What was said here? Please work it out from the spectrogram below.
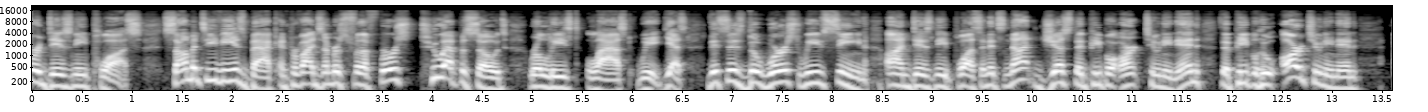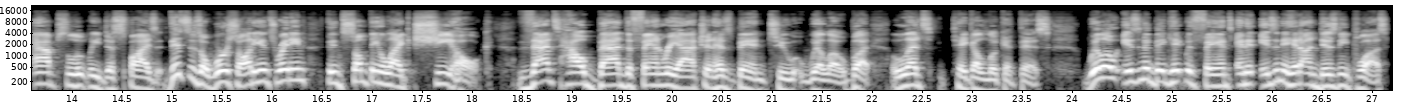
for Disney Plus. Samba TV is back and provides numbers for the first two episodes released last week. Yes, this is the worst we've seen on Disney Plus, and it's not just that people aren't tuning in, the people who are tuning in absolutely despise it. This is a worse audience rating than something like She Hulk. That's how bad the fan reaction has been to Willow. But let's take a look at this. Willow isn't a big hit with fans, and it isn't a hit on Disney Plus,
